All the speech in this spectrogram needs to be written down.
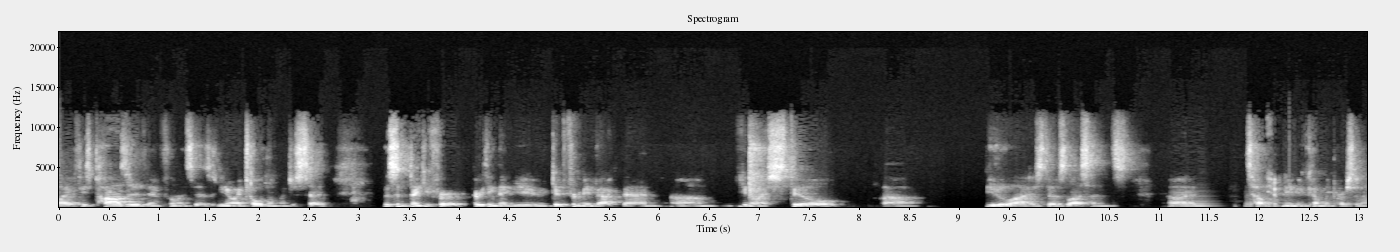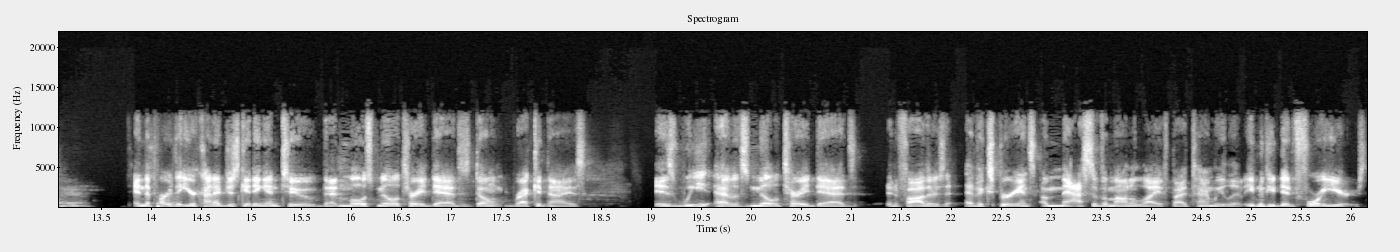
life these positive influences. You know, I told them, I just said, listen, thank you for everything that you did for me back then. Um, you know, I still uh, utilize those lessons. Uh, it's helped yep. me become the person I am. And the part that you're kind of just getting into that most military dads don't recognize is we as military dads and fathers have experienced a massive amount of life by the time we live. Even if you did four years,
